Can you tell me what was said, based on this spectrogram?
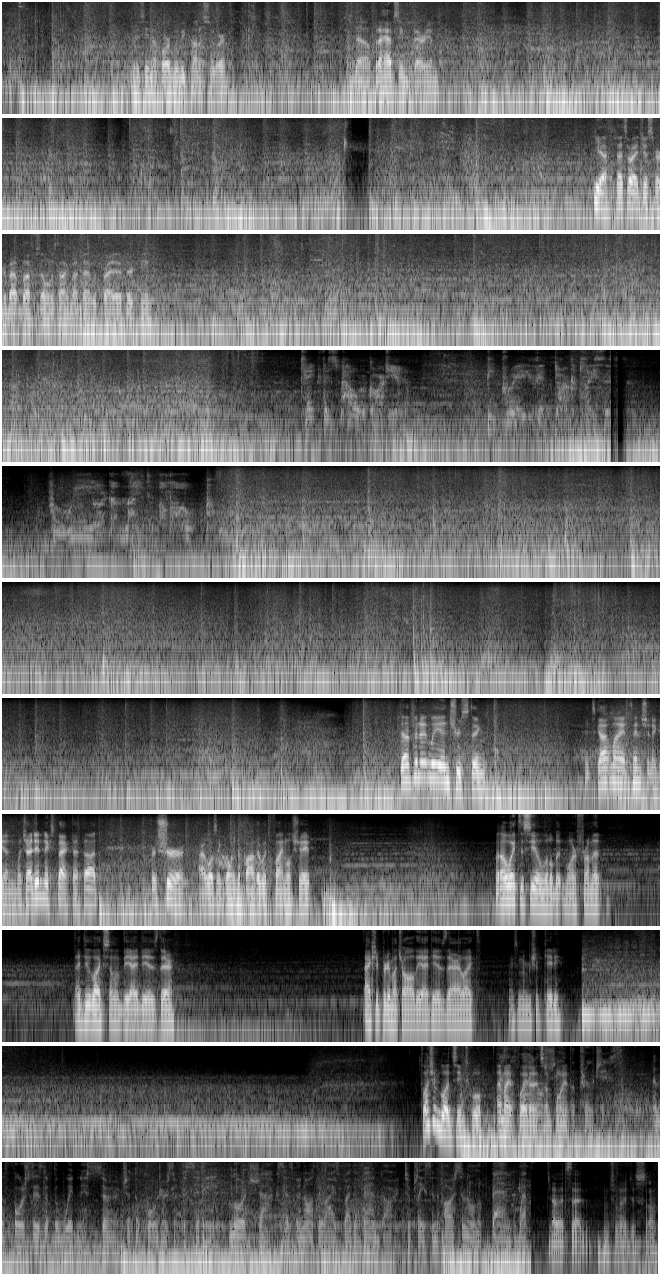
Have you seen the horror movie Connoisseur? No, but I have seen Vivarium. Yeah, that's what I just heard about Buff. Someone was talking about that with Friday the 13th. Definitely interesting. It's got my attention again, which I didn't expect. I thought for sure I wasn't going to bother with Final Shape. But I'll wait to see a little bit more from it. I do like some of the ideas there. Actually, pretty much all the ideas there I liked. Thanks for membership, Katie. Flesh and Blood seems cool. I As might play that at some point. Approaches, and the forces of the Witness surge at the borders of the city. Lord Shaxx has been authorized by the Vanguard to place an arsenal of banned weapons. Oh, that's that. That's what I just saw.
